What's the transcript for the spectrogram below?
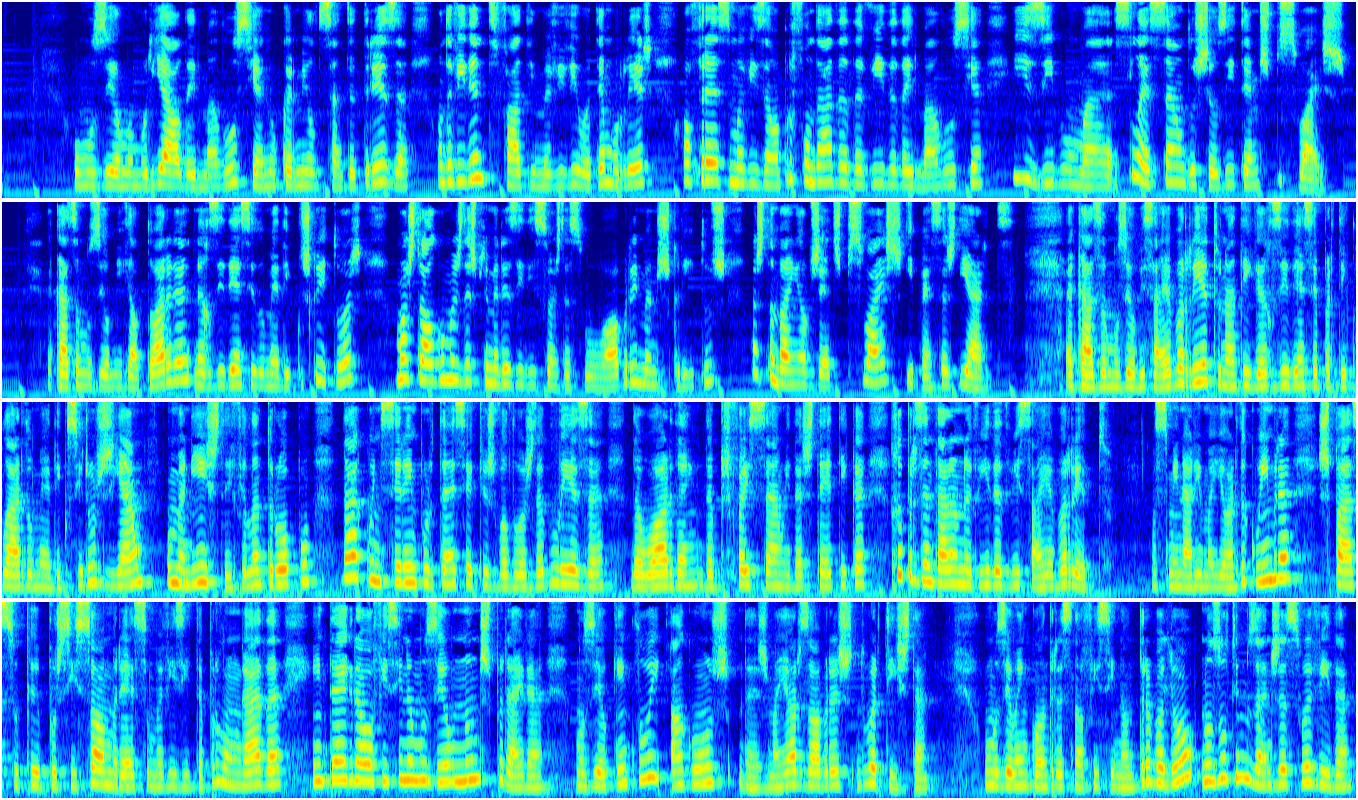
o Museu Memorial da Irmã Lúcia, no Carmelo de Santa Teresa, onde a vidente Fátima viveu até morrer, oferece uma visão aprofundada da vida da Irmã Lúcia e exibe uma seleção dos seus itens pessoais. A Casa Museu Miguel Torga, na residência do médico escritor, mostra algumas das primeiras edições da sua obra em manuscritos, mas também objetos pessoais e peças de arte. A Casa Museu Bissaia Barreto, na antiga residência particular do médico cirurgião, humanista e filantropo, dá a conhecer a importância que os valores da beleza, da ordem, da perfeição e da estética representaram na vida de Bissaia Barreto. O Seminário Maior de Coimbra, espaço que por si só merece uma visita prolongada, integra a oficina Museu Nunes Pereira, museu que inclui alguns das maiores obras do artista. O museu encontra-se na oficina onde trabalhou nos últimos anos da sua vida.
